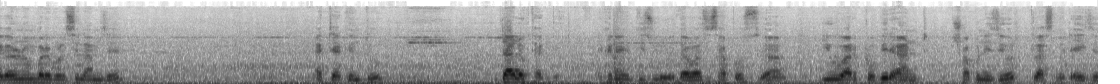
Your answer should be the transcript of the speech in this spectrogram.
এগারো নম্বরে বলছিলাম যে, একটা কিন্তু ডায়লগ থাকবে। এখানে কিছু দেওয়া আছে suppose you are Kabir and Swapan is your classmate এই যে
